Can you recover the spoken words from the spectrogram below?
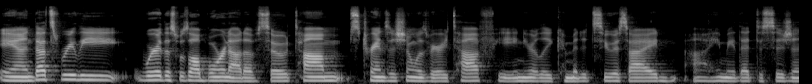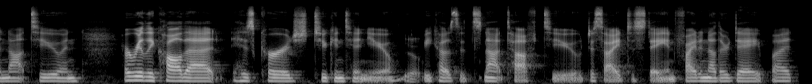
And that's really where this was all born out of. So Tom's transition was very tough. He nearly committed suicide. Uh, he made that decision not to. And I really call that his courage to continue Yep. because it's not tough to decide to stay and fight another day. But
